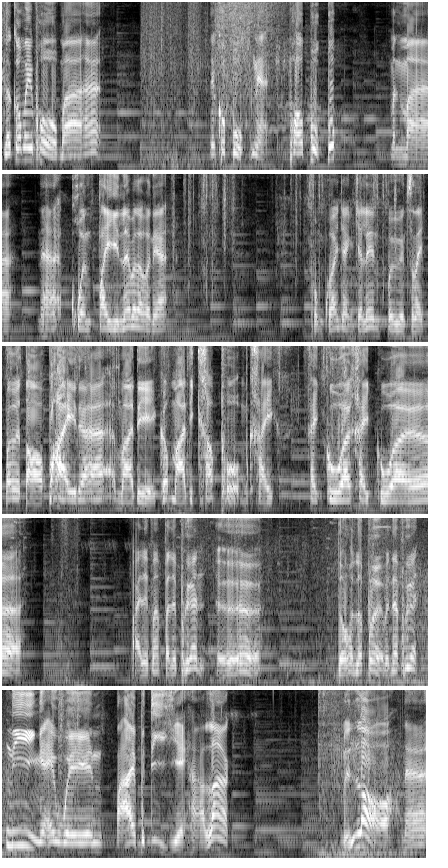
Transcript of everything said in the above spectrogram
แล้วก็ไม่โผล่มาฮะ แล้วก็ปลุกเนี่ย พอปลุกปุ๊บ มันมานะฮะ ควรตีนแล้วเวลาคนเนี้ย ผมก็ยังจะเล่นปืนสไนเปอร์ต่อไปนะฮะ มาดิ ก็มาดิครับผมใครใครกลัวใครกลัวเออ ไปเลยเพื่อนไปเลยเพื่อน เออ โดนระเบิดไปนะเพื่อน นี่ไงไอเวนตายบดีไอหาลากเหมือนหล่อนะฮะ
